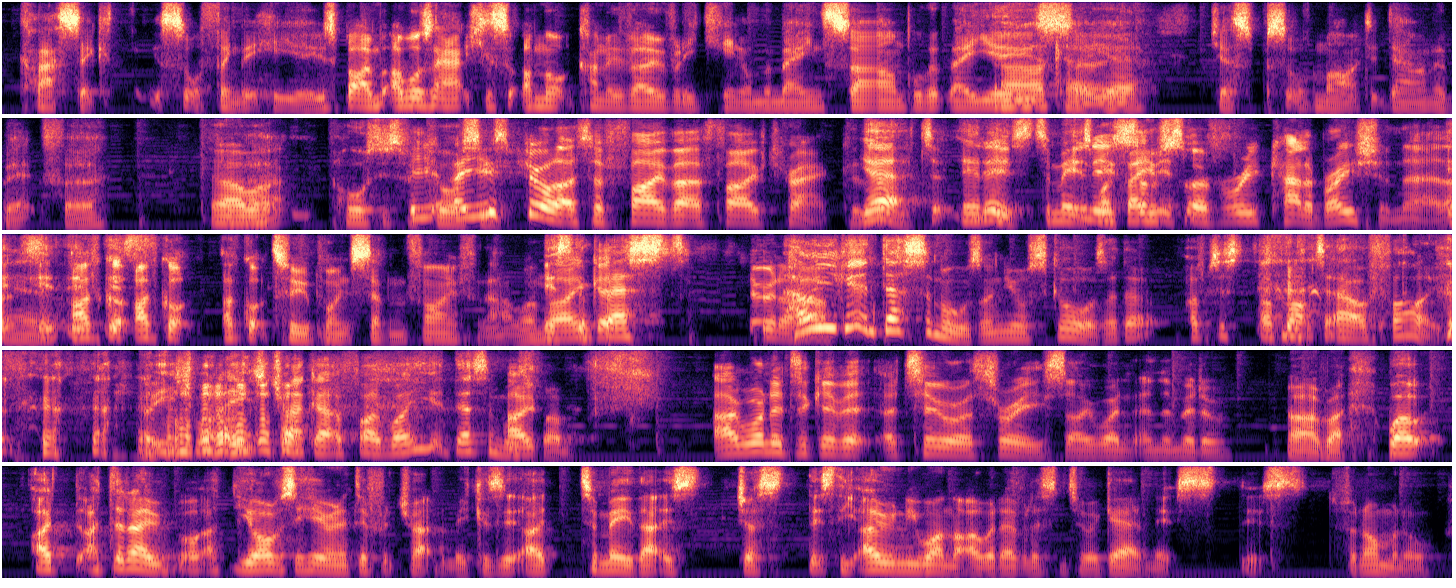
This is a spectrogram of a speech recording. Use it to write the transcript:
classic sort of thing that he used. But I, I wasn't actually. I'm not kind of overly keen on the main sample that they use. Oh, okay, so yeah. Just sort of marked it down a bit for. Oh, well, that. horses Are for you, are you courses. sure that's a five out of five track? Yeah, it- it is. To me, it's my some favorite. sort of recalibration there. That's Yeah. it- I've got I've got I've got two point seven five for that one. It's the best. Two and a How are you getting decimals on your scores? I don't. I've just I've marked it out of five. each, one- each track out of five. Where are you getting decimals I- from? I wanted to give it a two or a three, so I went in the middle. Oh, right. Well, I, I don't know. You're obviously hearing a different track than me because to me that is just it's the only one that I would ever listen to again. It's it's phenomenal.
